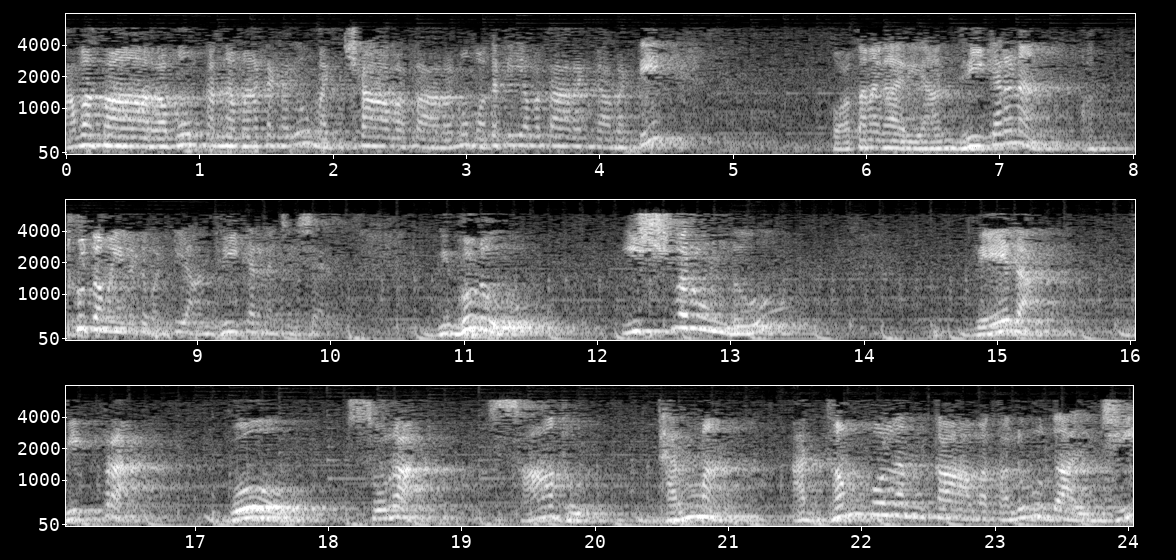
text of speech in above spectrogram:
అవతారము అన్న మాట కదూ మత్స్యావతారము మొదటి అవతారం కాబట్టి పోతన గారి ఆంధ్రీకరణ అద్భుతమైనటువంటి ఆంధ్రీకరణ చేశారు. విభుడు ఈశ్వరుండు వేద విప్ర గో సుర సాధు ధర్మ అర్థంబులంకావ తలువు దాల్చి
